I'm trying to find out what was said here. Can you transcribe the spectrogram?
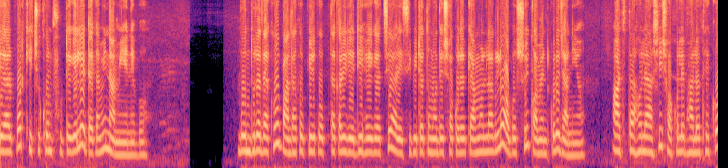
দেওয়ার পর কিছুক্ষণ ফুটে গেলে এটাকে আমি নামিয়ে নেব। বন্ধুরা দেখো, বাঁধাকপির কোপ্তাকারি রেডি হয়ে গেছে আর রেসিপিটা তোমাদের সকলের কেমন লাগল অবশ্যই কমেন্ট করে জানিও। আজ তাহলে আসি, সকলে ভালো থেকো।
